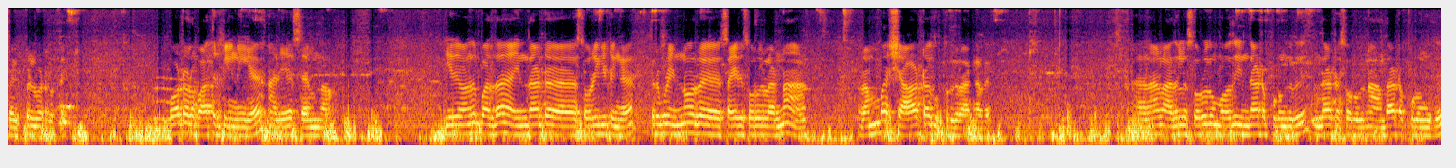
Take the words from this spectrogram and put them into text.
செக் விடுறது ஃபோட்டோவில் பார்த்துருப்பீங்க நீங்கள் அதே சேம் தான். இது வந்து பார்த்தா இந்தாட்ட சொருகிட்டுங்க. திருப்பி இன்னொரு சைடு சொருகலான்னா ரொம்ப ஷார்ட்டாக கொடுத்துருக்குறாங்க அது. அதனால் அதில் சொருகும் போது இந்தாட்ட பிடுங்குது இந்தாட்ட சொருகுனா அந்தாட்ட பிடுங்குது.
